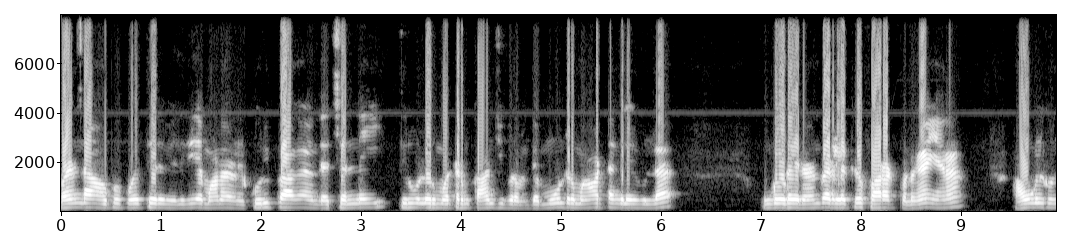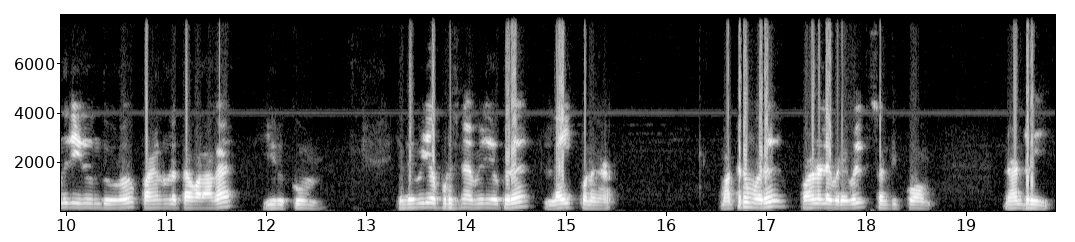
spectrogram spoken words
பன்னெண்டாம் வகுப்பு பொதுத்தேர்வு எழுதிய மாணவர்கள் குறிப்பாக இந்த சென்னை திருவள்ளூர் மற்றும் காஞ்சிபுரம் இந்த மூன்று மாவட்டங்களில் உள்ள உங்களுடைய நண்பர்களுக்கு ஃபார்வர்ட் பண்ணுங்கள் ஏன்னா அவங்களுக்கு வந்துட்டு இது வந்து ஒரு பயனுள்ள தகவலாக இருக்கும். இந்த வீடியோ பிடிச்சினா வீடியோக்கு லைக் பண்ணுங்கள் மற்றும் ஒரு பயனுள்ள விரைவில் சந்திப்போம். நன்றி.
